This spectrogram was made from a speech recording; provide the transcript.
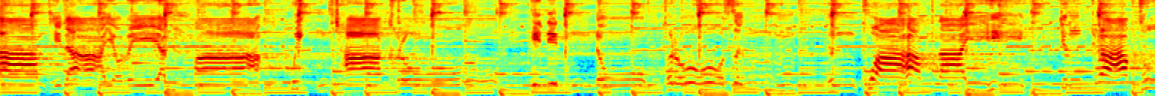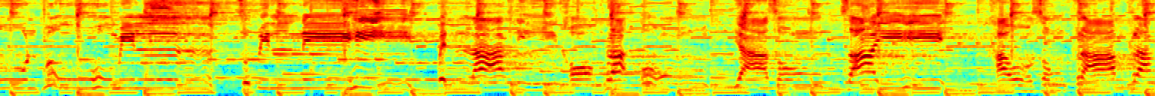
ตามที่ได้เรียนมา วิชาครูพินิจดูรู้ซึ้งถึงความใน จึงกราบทูลผู้มิลสุบินนี้เป็นลางดีของพระองค์ อย่าสงสัย เข้าสงครามครั้ง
